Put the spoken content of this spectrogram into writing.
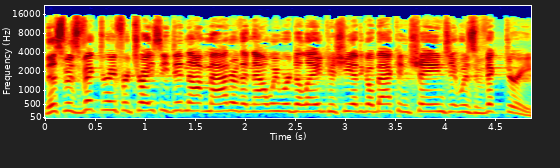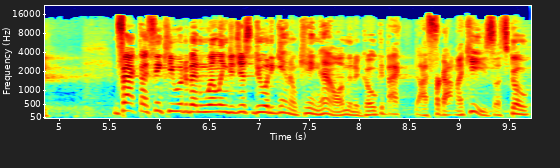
This was victory for Tracy. Did not matter that now we were delayed because she had to go back and change. It was victory. In fact, I think he would have been willing to just do it again. Okay, now I'm going to go get back. I forgot my keys. Let's go.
